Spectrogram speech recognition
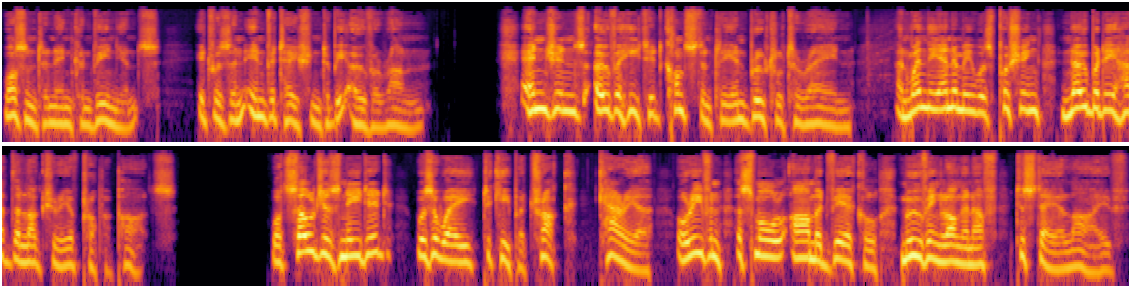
wasn't an inconvenience, it was an invitation to be overrun. Engines overheated constantly in brutal terrain, and when the enemy was pushing, nobody had the luxury of proper parts. What soldiers needed was a way to keep a truck, carrier, or even a small armoured vehicle moving long enough to stay alive.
